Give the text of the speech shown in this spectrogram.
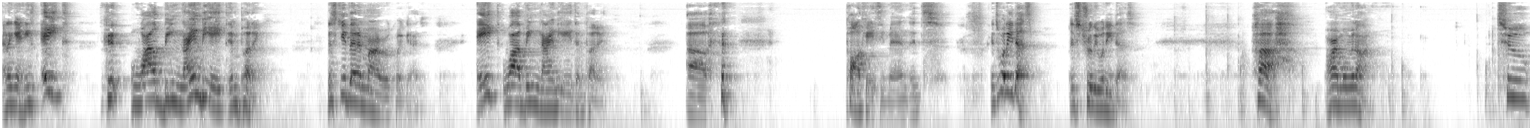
And again, he's eight while being 98th in putting. Just keep that in mind real quick, guys. Eight while being 98th in putting. Uh, Paul Casey, man, it's it's what he does. It's truly what he does. All right, moving on to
